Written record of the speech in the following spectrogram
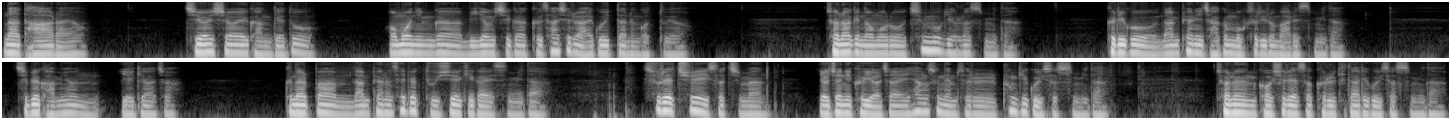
나 다 알아요. 지연 씨와의 관계도 어머님과 미경 씨가 그 사실을 알고 있다는 것도요. 전화기 너머로 침묵이 흘렀습니다. 그리고 남편이 작은 목소리로 말했습니다. 집에 가면 얘기하자. 그날 밤 남편은 새벽 2시에 귀가했습니다. 술에 취해 있었지만 여전히 그 여자의 향수 냄새를 풍기고 있었습니다. 저는 거실에서 그를 기다리고 있었습니다.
